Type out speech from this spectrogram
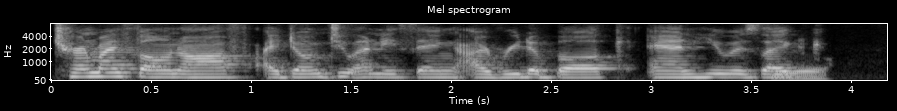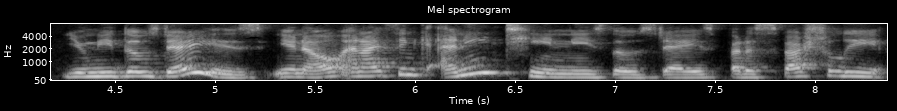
turn my phone off. I don't do anything. I read a book. And he was like, yeah. You need those days, you know? And I think any teen needs those days, but especially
